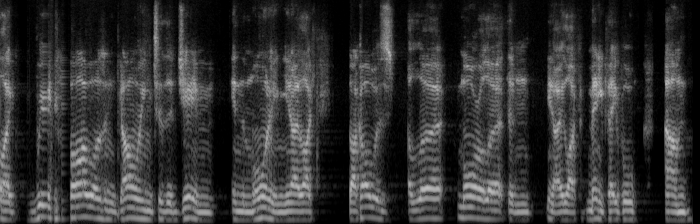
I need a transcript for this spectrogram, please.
like, if I wasn't going to the gym in the morning, you know, like, like I was alert, more alert than, you know, like many people, um,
